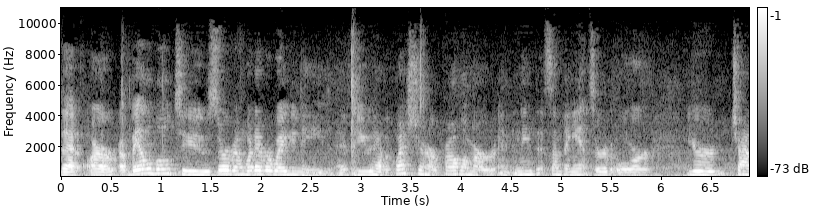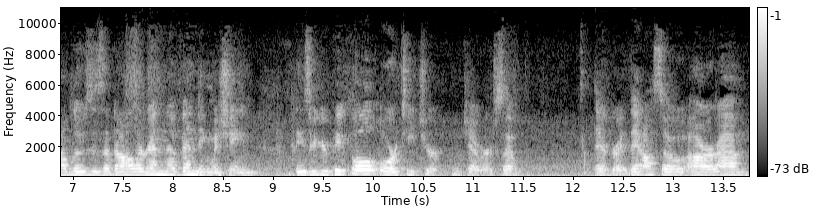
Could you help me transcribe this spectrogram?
that are available to serve in whatever way you need. If you have a question or a problem or need that something answered, or your child loses a dollar in the vending machine, these are your people or teacher, whichever. So they're great. They also are um,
